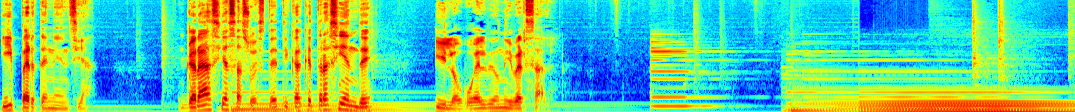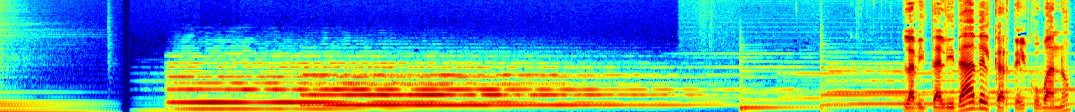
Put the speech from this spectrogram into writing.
y pertenencia, gracias a su estética que trasciende y lo vuelve universal. La vitalidad del cartel cubano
